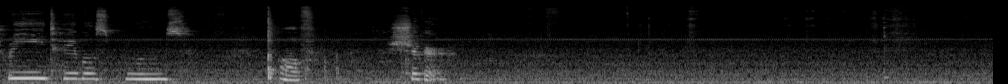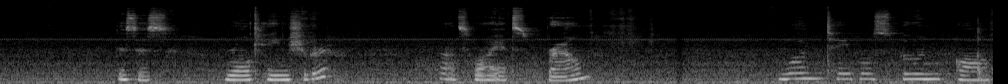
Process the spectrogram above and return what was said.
three tablespoons of sugar. This is raw cane sugar. That's why it's brown. One tablespoon of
